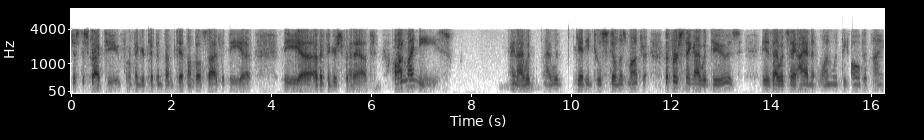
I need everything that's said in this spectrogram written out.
just described to you, for fingertip and thumb tip on both sides, with the uh, the uh, other fingers spread out, on my knees, and I would I would get into a stillness mantra. The first thing I would do is is I would say, I am at one with the all that I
